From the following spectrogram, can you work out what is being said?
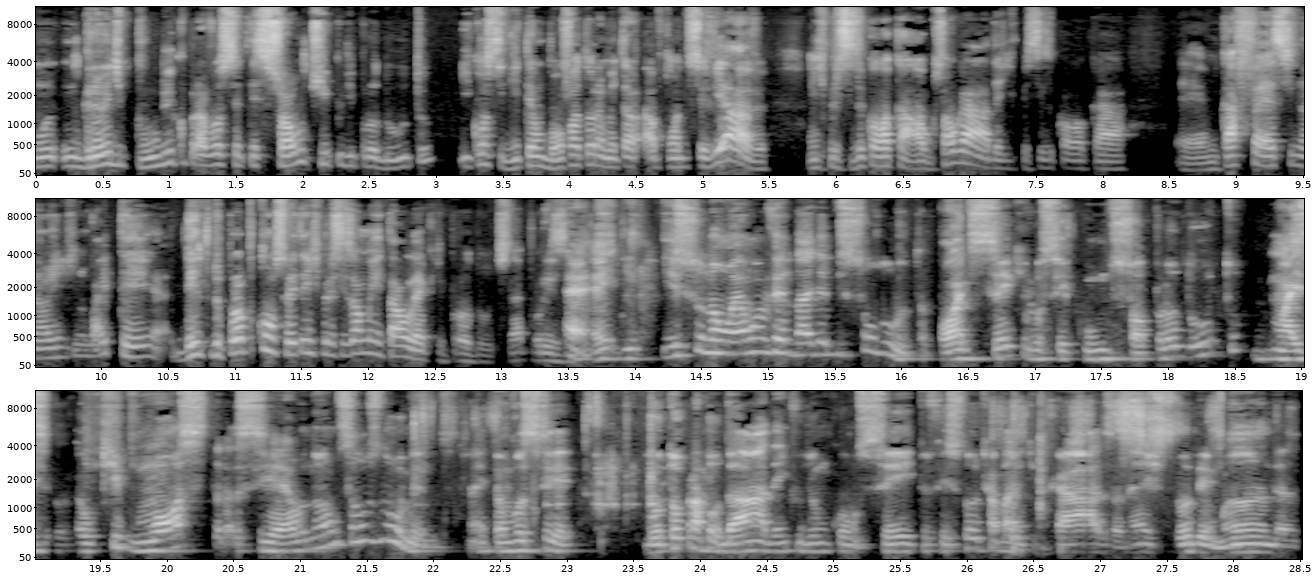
um, um grande público para você ter só um tipo de produto e conseguir ter um bom faturamento a, a, ponto de ser viável. A gente precisa colocar algo salgado, a gente precisa colocar é, um café, senão a gente não vai ter. Dentro do próprio conceito, a gente precisa aumentar o leque de produtos, né? Por exemplo. É, é isso não é uma verdade absoluta. Pode ser que você com um só produto, mas o que mostra se é ou não são os números. Né? Então você botou para rodar dentro de um conceito, fez todo o trabalho de casa, né? Gerou demanda,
